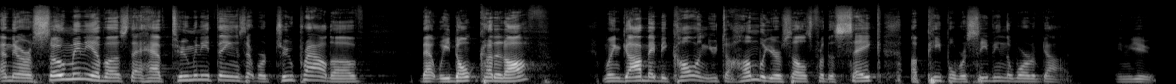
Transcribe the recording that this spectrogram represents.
And there are so many of us that have too many things that we're too proud of that we don't cut it off when God may be calling you to humble yourselves for the sake of people receiving the word of God in you.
